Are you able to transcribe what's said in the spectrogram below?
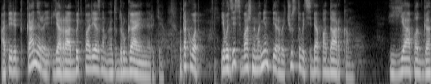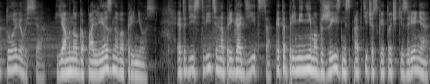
А перед камерой я рад быть полезным, но это другая энергия. Ну так вот, и вот здесь важный момент первый, чувствовать себя подарком. Я подготовился, я много полезного принес. Это действительно пригодится, это применимо в жизни с практической точки зрения.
